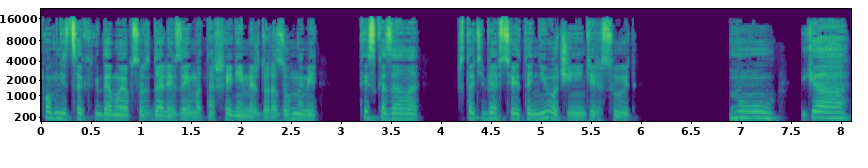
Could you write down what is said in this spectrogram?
Помнится, когда мы обсуждали взаимоотношения между разумными, ты сказала, что тебя все это не очень интересует». «Ну, я...»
